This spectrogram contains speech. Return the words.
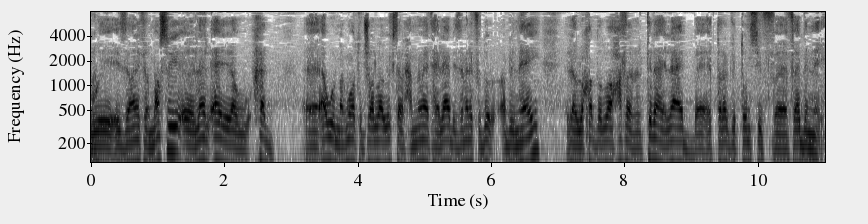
والزمالك المصري. آه، النادي الأهلي لو خد آه، أول مجموعته إن شاء الله ويكسب الحمامات هيلاعب الزمالك في الدور قبل النهائي. لو لا قدر الله حصل غير كده هيلاعب آه، الترجي التونسي في في قبل النهائي.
